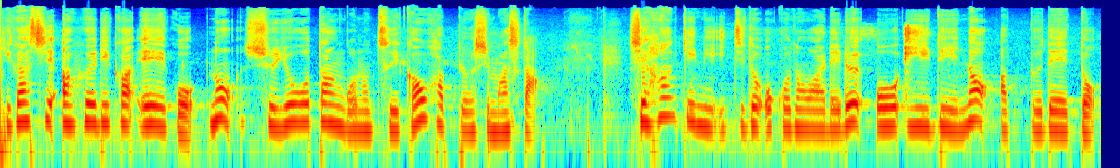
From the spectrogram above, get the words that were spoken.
東アフリカ英語の主要単語の追加を発表しました。四半期に一度行われる OED のアップデート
